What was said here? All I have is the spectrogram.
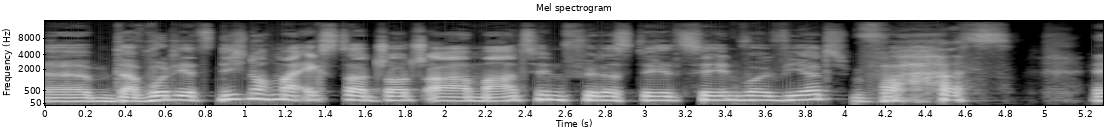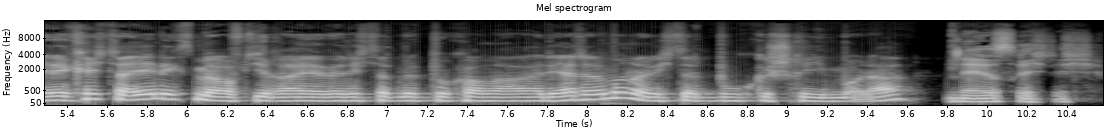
ähm, da wurde jetzt nicht nochmal extra George R. R. Martin für das DLC involviert. Was? Ja, der kriegt da eh nichts mehr auf die Reihe, wenn ich das mitbekomme, aber der hat ja immer noch nicht das Buch geschrieben, oder? Nee, das ist richtig.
